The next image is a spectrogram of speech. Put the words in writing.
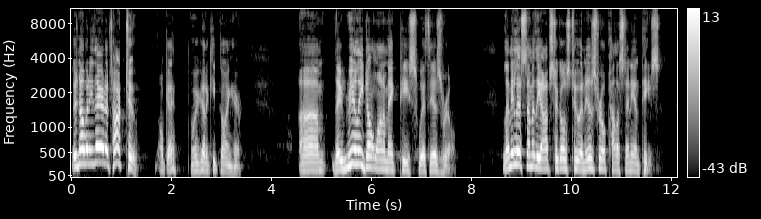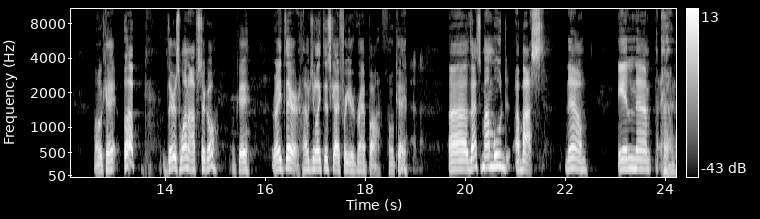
There's nobody there to talk to. Okay, we've got to keep going here. Um, they really don't want to make peace with Israel. Let me list some of the obstacles to an Israel Palestinian peace. Okay, up, oh, there's one obstacle. Okay, right there. How would you like this guy for your grandpa? Okay. Uh, that's Mahmoud Abbas. Now, in um,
